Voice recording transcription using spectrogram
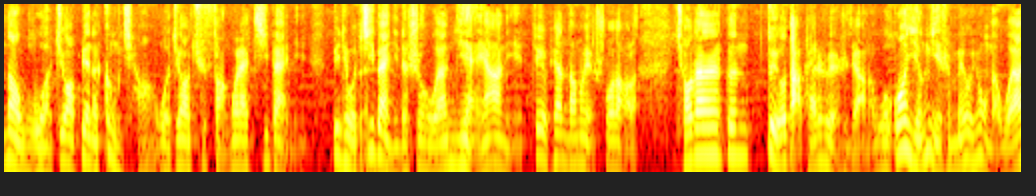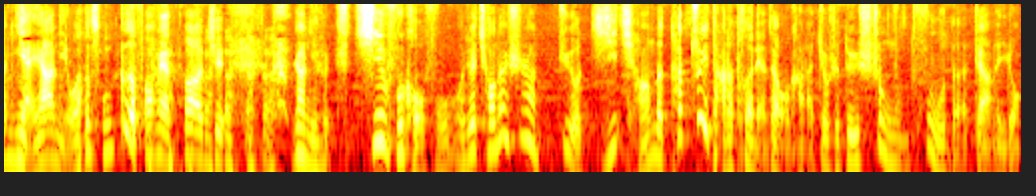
那我就要变得更强，我就要去反过来击败你，并且我击败你的时候，我要碾压你。这个片子当中也说到了。乔丹跟队友打牌的时候也是这样的，我光赢你是没有用的，我要碾压你，我要从各方面都要去 让你心服口服。我觉得乔丹身上具有极强的，他最大的特点，在我看来就是对于胜负的这样的一种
